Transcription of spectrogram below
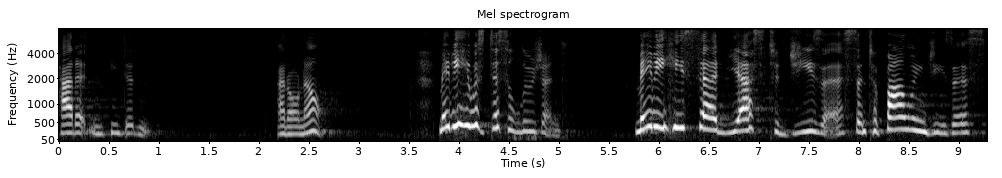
had it and he didn't. I don't know. Maybe he was disillusioned. Maybe he said yes to Jesus and to following Jesus,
